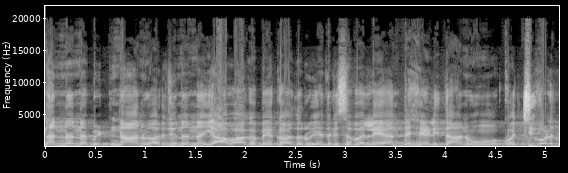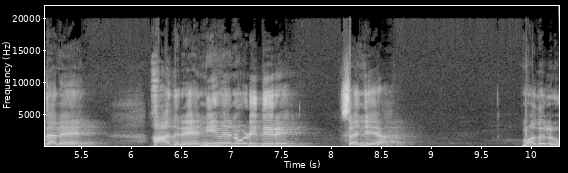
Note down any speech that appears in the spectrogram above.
ನನ್ನನ್ನು ಬಿಟ್ಟು ನಾನು ಅರ್ಜುನನ್ನು ಯಾವಾಗ ಬೇಕಾದರೂ ಎದುರಿಸಬಲ್ಲೆ ಅಂತ ಹೇಳಿ ತಾನು ಕೊಚ್ಚಿಕೊಳ್ತಾನೆ. ಆದರೆ ನೀವೇ ನೋಡಿದ್ದೀರಿ, ಸಂಜಯ? ಮೊದಲು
